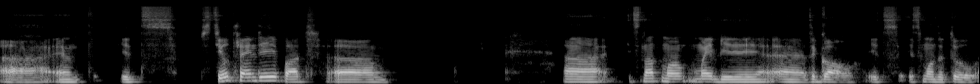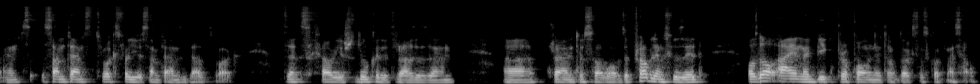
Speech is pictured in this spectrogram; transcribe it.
uh, and it's still trendy but um, uh, it's not more maybe uh, the goal. It's it's more the tool, and sometimes it works for you, sometimes it doesn't work. That's how you should look at it, rather than uh, trying to solve all the problems with it. Although I am a big proponent of Docs as code myself.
